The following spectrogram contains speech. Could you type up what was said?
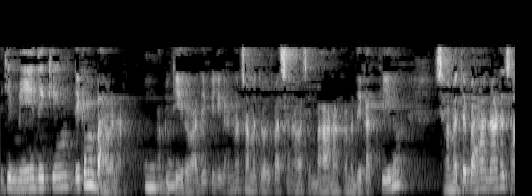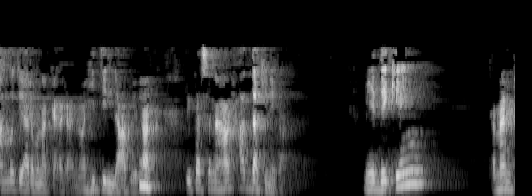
ඉතින් මේ දෙකෙන් දෙකම භාවනා. අපි තීරවාදී පිළිගන්න සමත විපස්සනා වශයෙන් භාවනා ක්‍රම දෙකක් තියෙනවා. සමත භාවනාවට සම්මුති අරමුණක් අරගන්නවා හිතින් දාපු එකක්. විපස්සනාවට අත්දකින්න එකක්. මේ දෙකෙන් Tamanට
